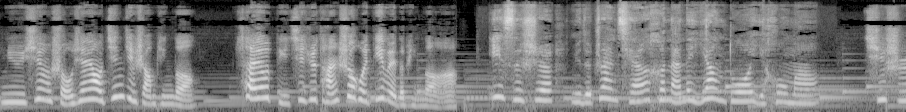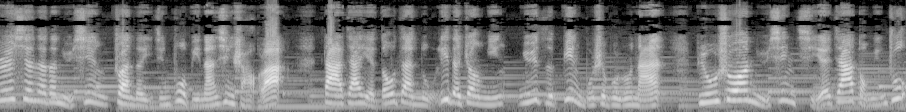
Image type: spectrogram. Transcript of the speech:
女性首先要经济上平等，才有底气去谈社会地位的平等啊。意思是女的赚钱和男的一样多以后吗？其实现在的女性赚的已经不比男性少了，大家也都在努力的证明女子并不是不如男。比如说女性企业家董明珠。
